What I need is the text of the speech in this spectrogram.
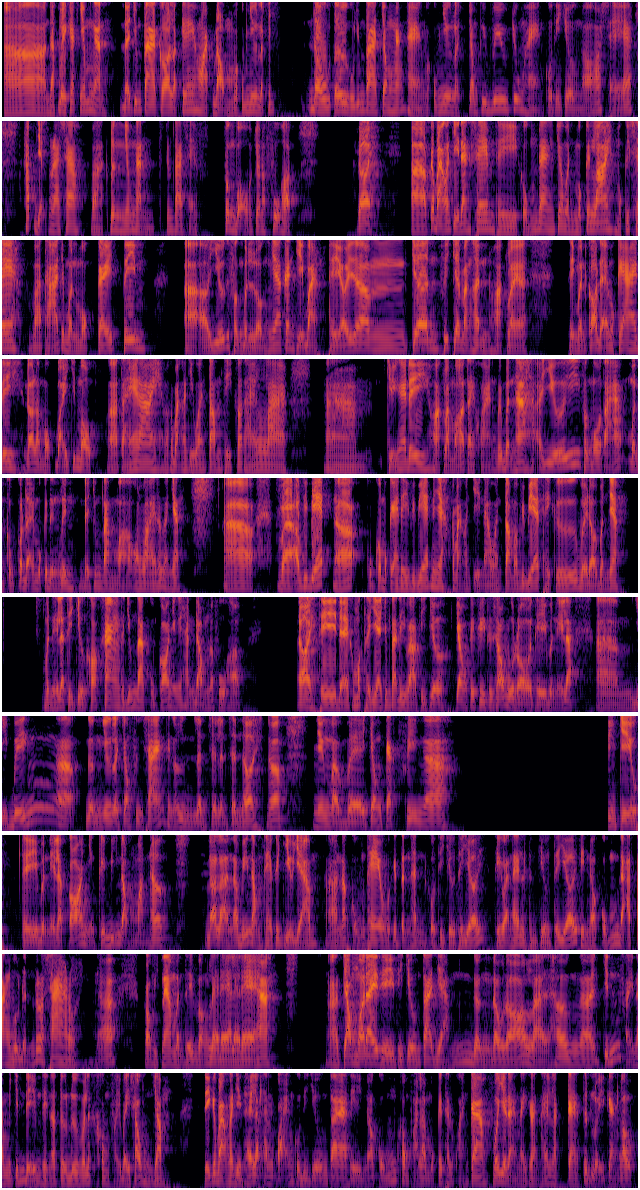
À, đặc biệt các nhóm ngành để chúng ta coi là cái hoạt động và cũng như là cái đầu tư của chúng ta trong ngắn hạn và cũng như là trong cái view trung hạn của thị trường nó sẽ hấp dẫn ra sao và từng nhóm ngành chúng ta sẽ phân bổ cho nó phù hợp. Rồi à, các bạn anh chị đang xem thì cũng đang cho mình một cái like một cái share và thả cho mình một cái tim à, ở dưới cái phần bình luận nha các anh chị bạn. Thì ở um, trên phía trên màn hình hoặc là thì mình có để một cái ID đó là 1791 à, tại Headline. Và các bạn anh chị quan tâm thì có thể là à, chuyển ID hoặc là mở tài khoản với Bình ha. Ở dưới phần mô tả mình cũng có để một cái đường link để chúng ta mở online rất là nhanh à, và ở VBS đó cũng có một cái ID VBS nữa nha. Các bạn anh chị nào quan tâm ở VBS thì cứ về đội mình nha. Mình nghĩ là thị trường khó khăn thì chúng ta cũng có những cái hành động nó phù hợp. Rồi thì để không mất thời gian chúng ta đi vào thị trường. Trong cái phiên thứ sáu vừa rồi thì mình nghĩ là à, diễn biến à, gần như là trong phiên sáng thì nó lình lình xình lình xình thôi đúng không? Nhưng mà về trong các phiên à, phiên chiều thì mình nghĩ là có những cái biến động mạnh hơn đó là nó biến động theo cái chiều giảm. À, nó cũng theo cái tình hình của thị trường thế giới. Thì các bạn thấy là thị trường thế giới thì nó cũng đã tăng vượt đỉnh rất là xa rồi. Đó. Còn Việt Nam mình thì vẫn lè đè lè đè ha. À, trong ở đây thì thị trường chúng ta giảm gần đâu đó là hơn ờ, 9,59 điểm thì nó tương đương với 0,76 phần trăm. Thì các bạn có chị thấy là thanh khoản của thị trường chúng ta thì nó cũng không phải là một cái thanh khoản cao. Với giai đoạn này các bạn thấy là càng tích lũy càng lâu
